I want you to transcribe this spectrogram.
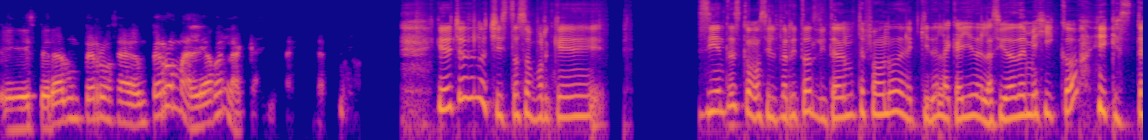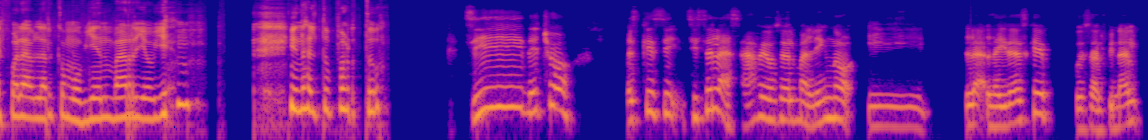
eh, esperar un perro, o sea, un perro maleaba en la calle. Que de hecho es lo chistoso porque sientes como si el perrito literalmente fuera uno de aquí de la calle de la Ciudad de México y que te fuera a hablar como bien barrio, bien, bien al tú por tú. Sí, de hecho, es que sí, sí se la sabe, o sea, el maligno, y la, la idea es que, pues al final,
